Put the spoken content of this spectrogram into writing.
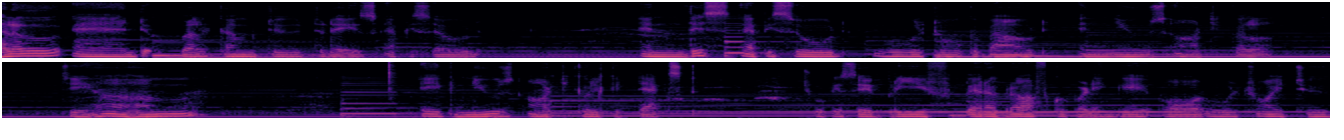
Hello and welcome to today's episode. In this episode, we will talk about a news article. जी हाँ हम एक न्यूज़ आर्टिकल के टेक्स्ट छोटे से ब्रीफ पैराग्राफ को पढ़ेंगे और we will try to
